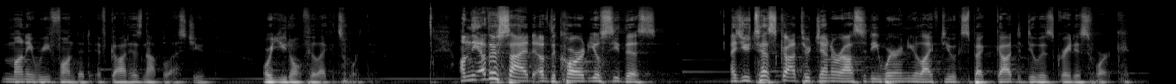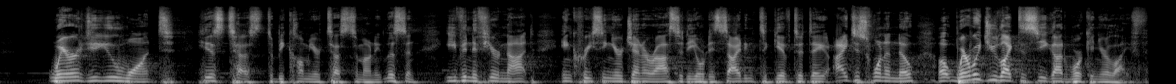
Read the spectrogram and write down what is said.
money refunded if God has not blessed you or you don't feel like it's worth it. On the other side of the card, you'll see this. As you test God through generosity, where in your life do you expect God to do his greatest work? Where do you want his test to become your testimony. Listen, even if you're not increasing your generosity or deciding to give today, I just want to know uh, where would you like to see God work in your life?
